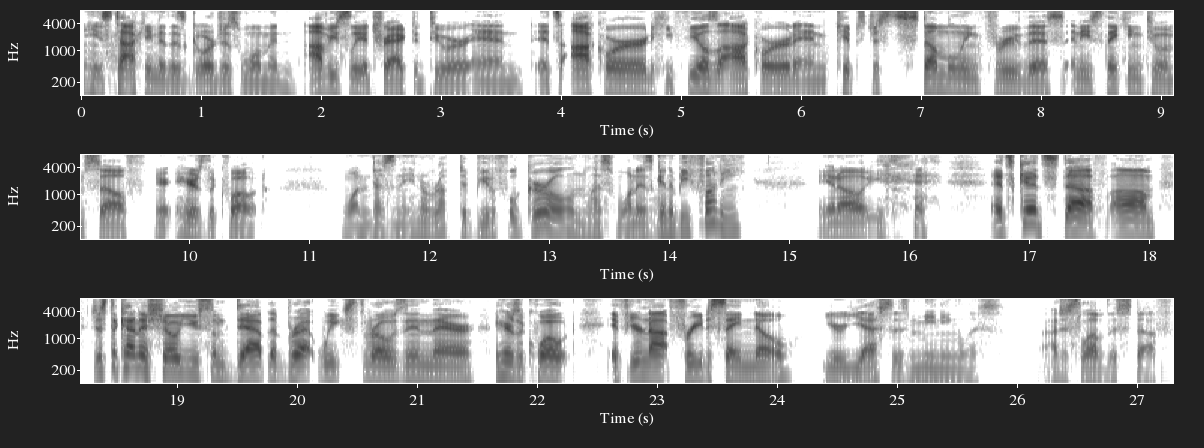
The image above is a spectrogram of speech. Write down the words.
He's talking to this gorgeous woman, obviously attracted to her, and it's awkward. He feels awkward, and Kip's just stumbling through this, and he's thinking to himself here's the quote One doesn't interrupt a beautiful girl unless one is going to be funny. You know, it's good stuff. Um, just to kind of show you some depth that Brent Weeks throws in there. Here's a quote If you're not free to say no, your yes is meaningless. I just love this stuff.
